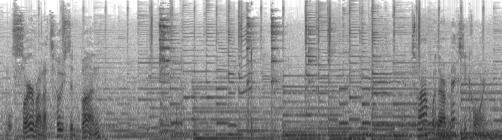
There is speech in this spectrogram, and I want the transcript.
We'll serve on a toasted bun. Top with our Mexicorn.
